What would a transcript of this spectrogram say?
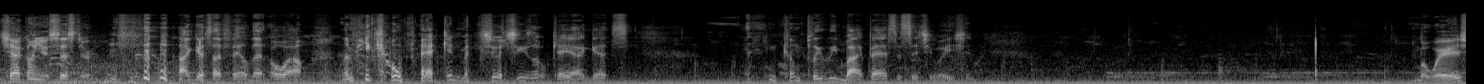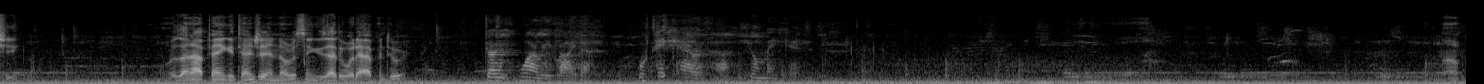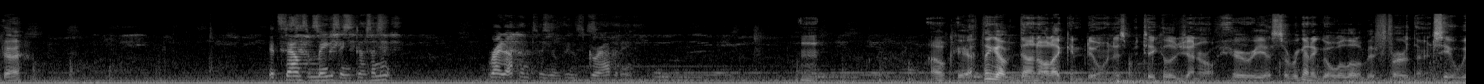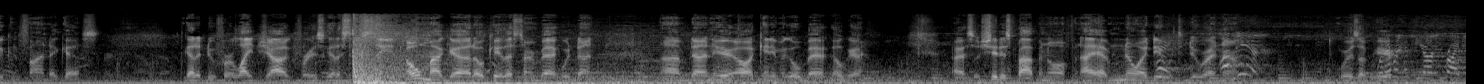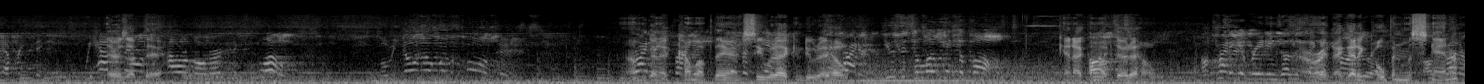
Check on your sister. I guess I failed that. Oh wow. Let me go back and make sure she's okay, I guess. Completely bypass the situation. But where is she? Was I not paying attention and noticing exactly what happened to her? Don't worry, Ryder. We'll take care of her. She'll make it. Okay. It sounds amazing, doesn't it? Right up until you lose gravity. Hmm. Okay, I think I've done all I can do in this particular general area, so we're gonna go a little bit further and see what we can find, I guess. Gotta do for a light jog first, gotta stay sane. Oh my god, okay, let's turn back, we're done. I'm done here. Oh, I can't even go back, okay. Alright, so shit is popping off, and I have no idea what to do right now. Where's up here? There's up there. I'm gonna come up there and see what I can do to help. Use it to locate the vault. Can I come up there to help? I'll try to get readings on Alright, I gotta open my scanner.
